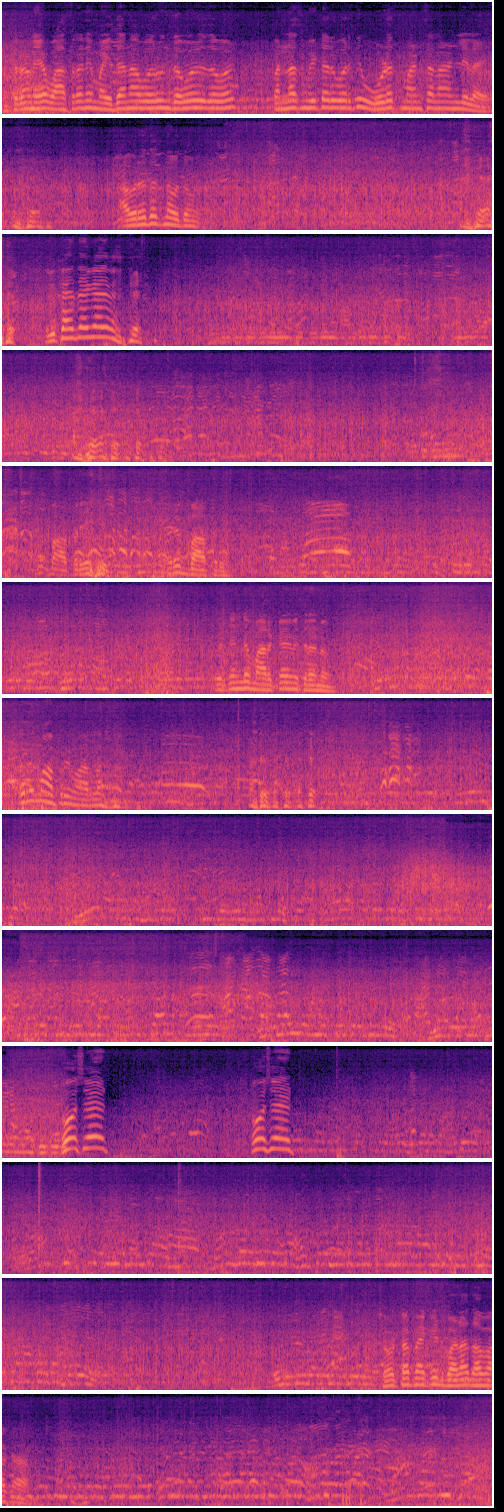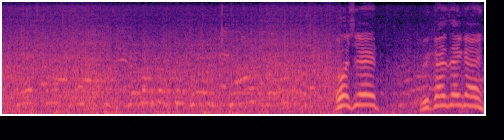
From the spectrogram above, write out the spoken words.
मित्रांनो या वासराने मैदानावरून जवळजवळ पन्नास मीटरवरती ओढत माणसाला आणलेला आहे. आवरतच नव्हतं. विकायचं आहे काय? बापरे अरे बापरे प्रचंड मार्क आहे मित्रांनो अरे बापरे मारला हो शेठ हो शेठ छोटा पैकेट बडा धमाका। हो शेठ विकायचं आहे काय?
